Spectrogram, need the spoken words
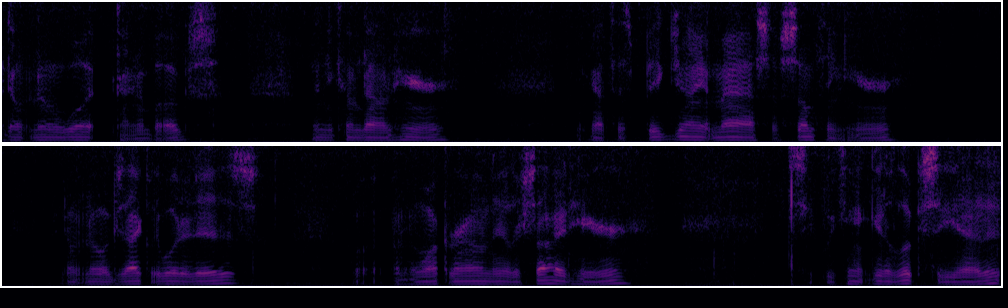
I don't know what kind of bugs. Then you come down here. We got this big giant mass of something here. I don't know exactly what it is. But I'm gonna walk around the other side here. Can't get a look see at it.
